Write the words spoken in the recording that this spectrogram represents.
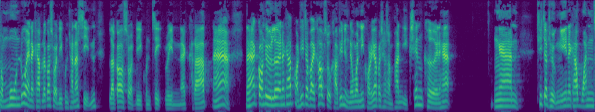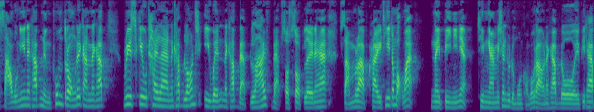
สมมูลด้วยนะครับ แล้วก็สวัสดีคุณธนสิน แล้วก็สวัสดีคุณจิรินนะครับนะนะฮะก่อนอื่นเลยนะครับ ก่อนที่จะไปเข้าสู่ข่าวที่หนึ่งในวันนี้ขออนุญาตประชาสัมพันธ์อีกเช่นเคยนะฮะงานที่จะถึงนี้นะครับ วันเสาร์นี้นะครับหนึ่งทุ่มตรงด้วยกันนะครับ Reskill Thailand นะครับ Launch Event นะครับแบบไลฟ์แบบสดๆเลยนะฮะสำหรับใครที่ต้องบอกว่าในปีนี้เนี่ยทีมงาน Mission to the Moon ของพวกเรานะครับโดยพี่แท็บ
